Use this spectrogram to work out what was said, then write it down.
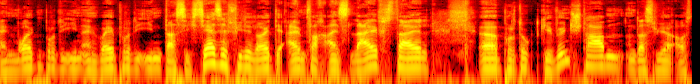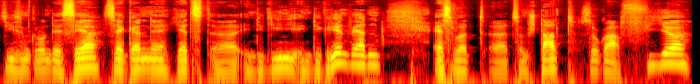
ein Molkenprotein, ein Whey-Protein, das sich sehr, sehr viele Leute einfach als Lifestyle-Produkt äh, gewünscht haben und das wir aus diesem Grunde sehr, sehr gerne jetzt äh, in die Linie integrieren werden. Es wird äh, zum Start sogar vier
